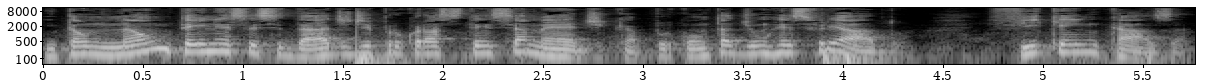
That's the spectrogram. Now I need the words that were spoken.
Então não tem necessidade de procurar assistência médica por conta de um resfriado. Fiquem em casa.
